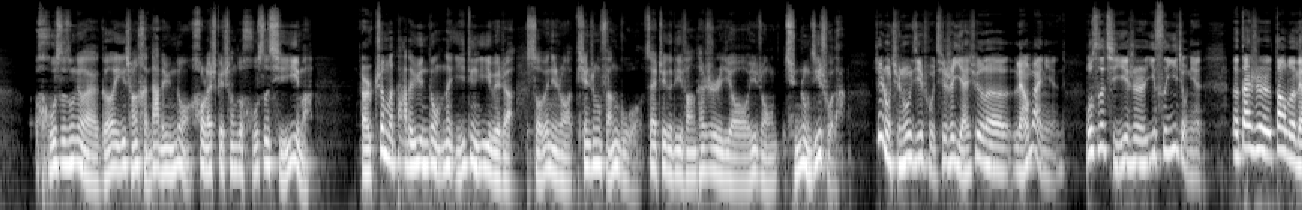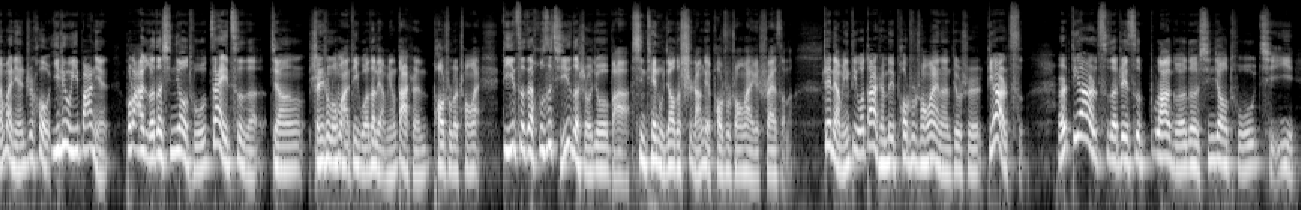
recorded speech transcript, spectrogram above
胡斯宗教改革一场很大的运动，后来是被称作胡斯起义嘛。而这么大的运动，那一定意味着所谓那种天生反骨，在这个地方它是有一种群众基础的。这种群众基础其实延续了两百年。胡斯起义是一四一九年。呃，但是到了两百年之后，一六一八年，布拉格的新教徒再一次的将神圣罗马帝国的两名大臣抛出了窗外。第一次在胡斯起义的时候，就把信天主教的市长给抛出窗外，给摔死了。这两名帝国大臣被抛出窗外呢，就是第二次。而第二次的这次布拉格的新教徒起义，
